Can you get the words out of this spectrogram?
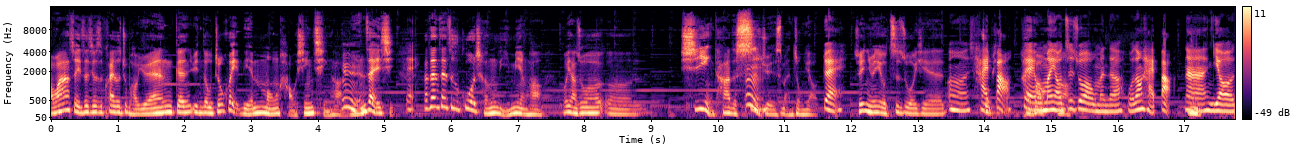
好啊，所以这就是快乐助跑员跟运动周会联盟好心情哈、嗯连在一起。对，那但在这个过程里面哈、我想说，呃，吸引他的视觉也是蛮重要的。对，所以你们有制作一些嗯，海报，对，报我们有哦制作我们的活动海报，那有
